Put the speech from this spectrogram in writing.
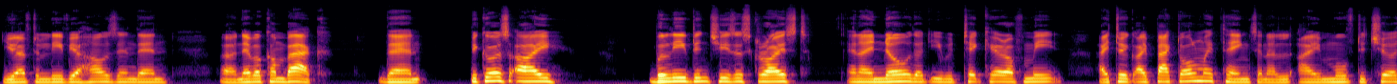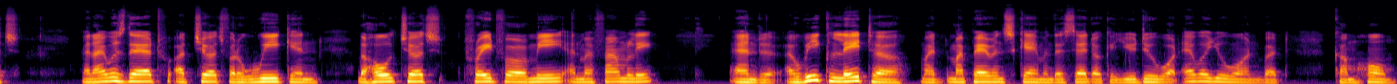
you have to leave your house and then uh, never come back. Then because i believed in jesus christ and i know that he would take care of me i took i packed all my things and i, I moved to church. And i was there at church for a week and the whole church prayed for me and my family. And a week later my my parents came and they said okay you do whatever you want but come home.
